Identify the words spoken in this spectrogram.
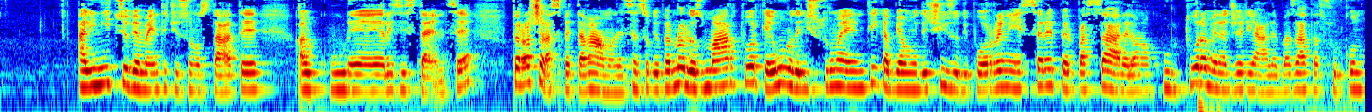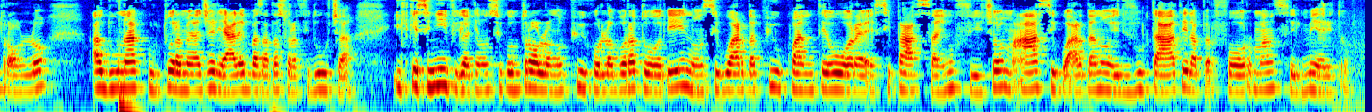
All'inizio ovviamente ci sono state alcune resistenze, però ce l'aspettavamo, nel senso che per noi lo smart work è uno degli strumenti che abbiamo deciso di porre in essere per passare da una cultura manageriale basata sul controllo ad una cultura manageriale basata sulla fiducia, il che significa che non si controllano più i collaboratori, non si guarda più quante ore si passa in ufficio, ma si guardano i risultati, la performance, il merito.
